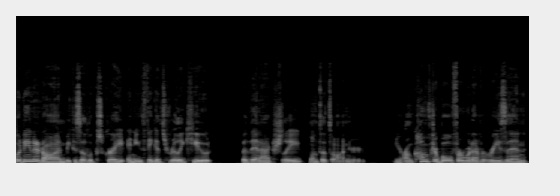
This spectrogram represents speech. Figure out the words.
putting it on because it looks great and you think it's really cute, but then actually once it's on, you're you're uncomfortable for whatever reason.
